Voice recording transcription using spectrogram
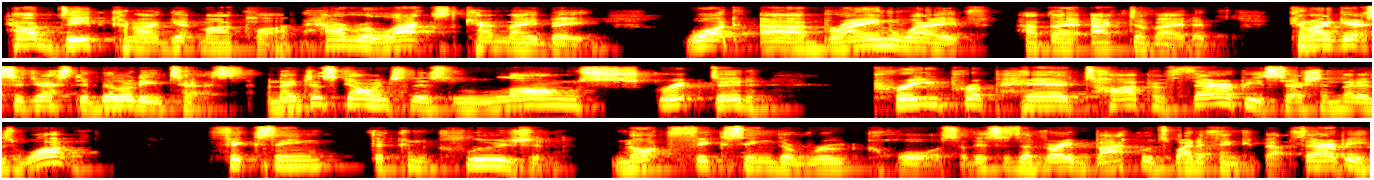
How deep can I get my client? How relaxed can they be? What uh, brain wave have they activated? Can I get suggestibility tests? And they just go into this long scripted, pre prepared type of therapy session that is what? Fixing the conclusion, not fixing the root cause. So, this is a very backwards way to think about therapy.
